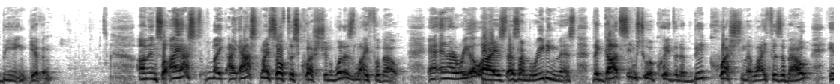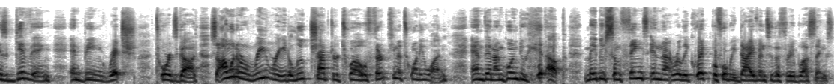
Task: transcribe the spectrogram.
being given. Um, and so I asked, like, I asked myself this question: What is life about? And, and I realized as I'm reading this that God seems to equate that a big question that life is about is giving and being rich towards God. So I want to reread Luke chapter 12, 13 to 21, and then I'm going to hit up maybe some things in that really quick before we dive into the three blessings.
